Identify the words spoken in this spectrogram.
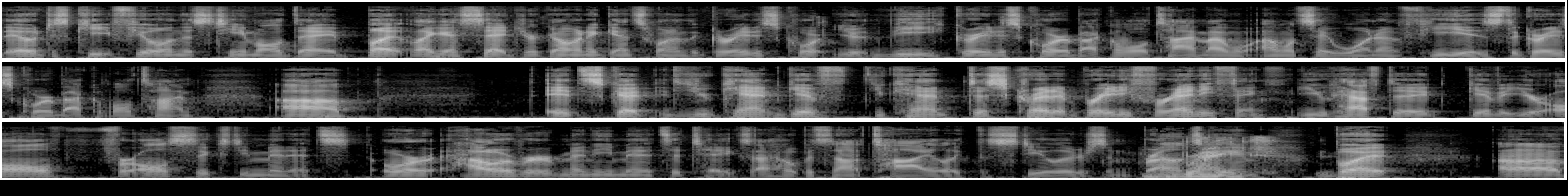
it'll just keep fueling this team all day. But like I said, you're going against one of the greatest, core, you're the greatest quarterback of all time. I won't, I won't say one of. He is the greatest quarterback of all time. Uh, it's good. You can't give, you can't discredit Brady for anything. You have to give it your all for all 60 minutes or however many minutes it takes. I hope it's not tie like the Steelers and Browns right. game, but uh,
